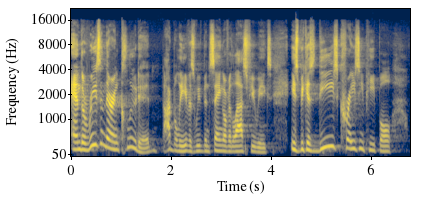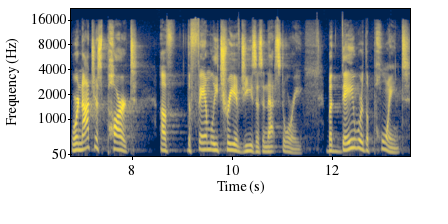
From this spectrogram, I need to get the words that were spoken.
And the reason they're included, I believe, as we've been saying over the last few weeks, is because these crazy people were not just part of the family tree of Jesus in that story, but they were the point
